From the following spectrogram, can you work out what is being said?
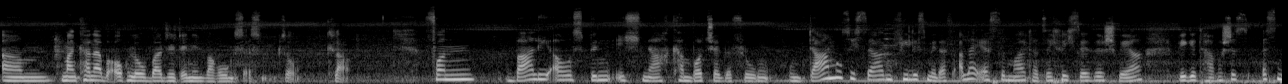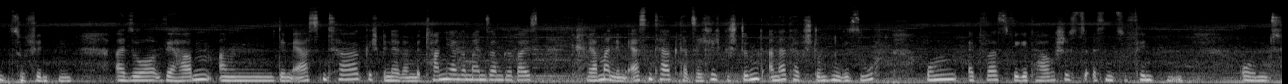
Ähm, man kann aber auch Low Budget in den Warungs essen. So, klar. Von Bali aus bin ich nach Kambodscha geflogen. Und da muss ich sagen, fiel es mir das allererste Mal tatsächlich sehr, sehr schwer, vegetarisches Essen zu finden. Also wir haben an dem ersten Tag, ich bin ja dann mit Tanja gemeinsam gereist, wir haben an dem ersten Tag tatsächlich bestimmt anderthalb Stunden gesucht, um etwas Vegetarisches zu essen zu finden. Und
